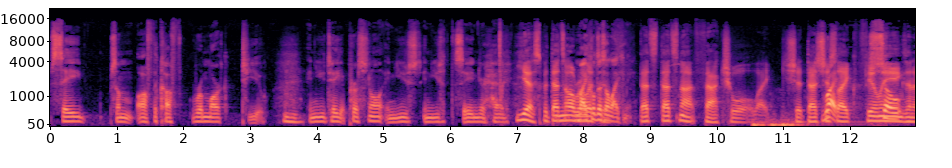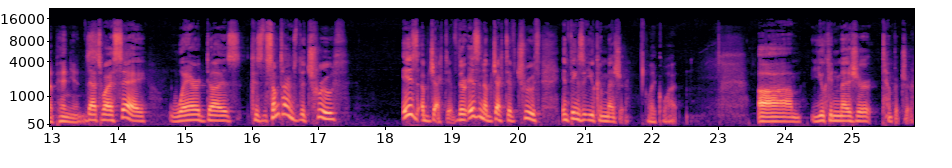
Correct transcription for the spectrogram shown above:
say some off the cuff remark to you, Mm-hmm. and you take it personal and you and you say in your head, Yes, but that's all. Michael relative. doesn't like me. That's that's not factual like shit. That's just Right. like feelings So, and opinions. That's why I say, where does because sometimes the truth is objective. There is an objective truth in things that you can measure. like what? Um, you can measure temperature.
